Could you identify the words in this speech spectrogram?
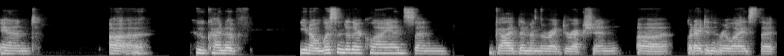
and uh, who kind of, you know, listen to their clients and guide them in the right direction. Uh, but I didn't realize that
